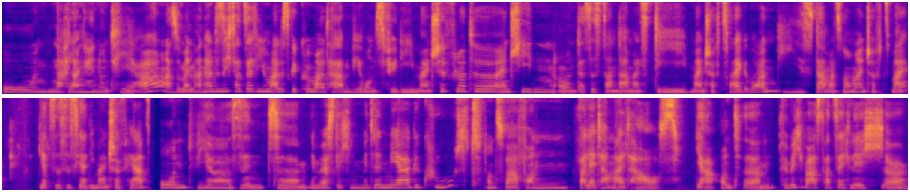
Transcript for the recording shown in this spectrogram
Und nach lang hin und her, also mein Mann hatte sich tatsächlich um alles gekümmert, haben wir uns für die Mein Schiff Flotte entschieden. Und es ist dann damals die Mein Schiff 2 geworden. Die hieß damals noch Mein Schiff 2. Jetzt ist es ja die Mein Schiff Herz. Und wir sind ähm, im östlichen Mittelmeer gecruised. Und zwar von Valletta Malta aus. Ja, und ähm, für mich war es tatsächlich, äh,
